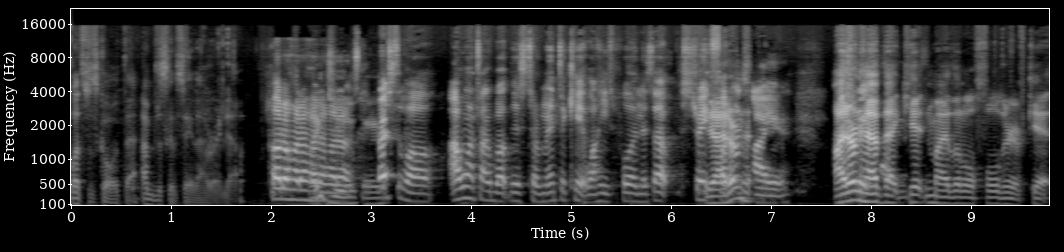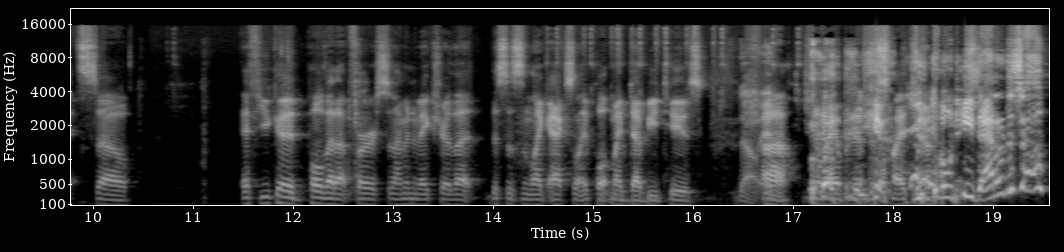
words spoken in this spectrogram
Let's just go with that. I'm just gonna say that right now. hold on, hold on, hold on, hold on. Gio. First of all, I want to talk about this Tormenta kit while he's pulling this up. Straight Yeah, I don't- fire. I don't Straight have fire. that kit in my little folder of kits, so if you could pull that up first, and I'm going to make sure that this isn't like accidentally pull up my W twos. No, it- Uh, when I open it in the Yeah, you don't need that on the show.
